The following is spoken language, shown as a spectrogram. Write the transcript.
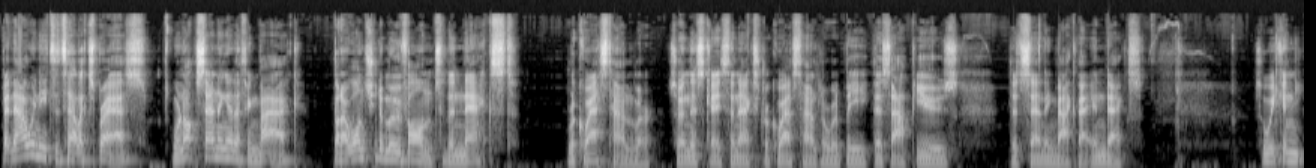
But now we need to tell Express, we're not sending anything back, but I want you to move on to the next request handler. So in this case, the next request handler would be this app use that's sending back that index. So we can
